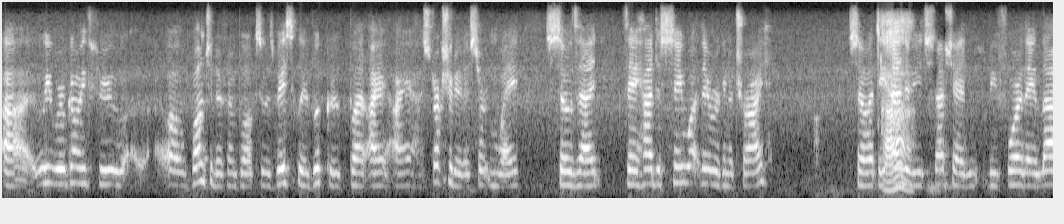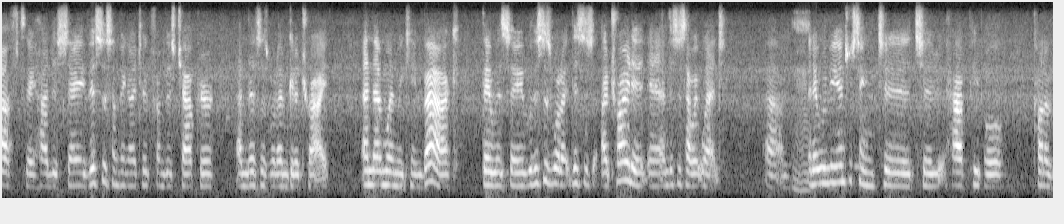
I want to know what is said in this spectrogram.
uh, we were going through a, a bunch of different books. It was basically a book group, but I, I structured it a certain way so that they had to say what they were going to try. So at the end of Ah. each session, before they left, they had to say, "This is something I took from this chapter, and this is what I'm going to try." And then when we came back, they would say, "Well, this is what I this is I tried it, and this is how it went." Um, Mhm. And it would be interesting to to have people kind of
